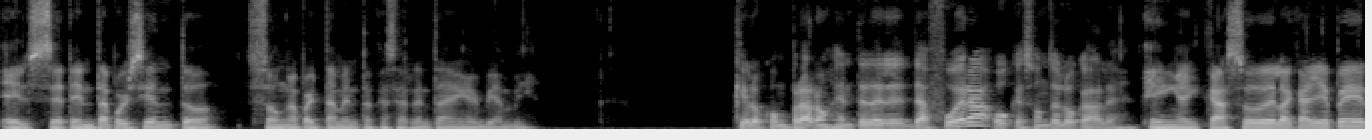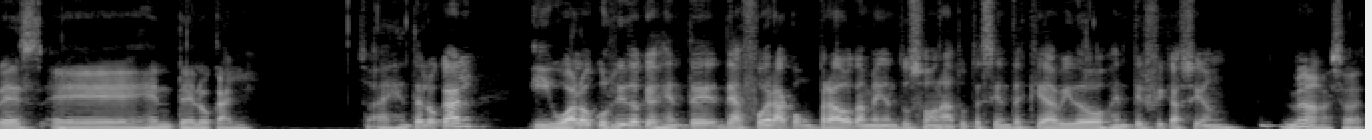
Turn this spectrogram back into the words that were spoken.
el 70% son apartamentos que se rentan en Airbnb. ¿Que los compraron gente de, afuera o que son de locales? En el caso de la calle Pérez, eh, gente local. O sea, hay gente local. Igual ha ocurrido que gente de afuera ha comprado también en tu zona. ¿Tú te sientes que ha habido gentrificación? No, eso,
